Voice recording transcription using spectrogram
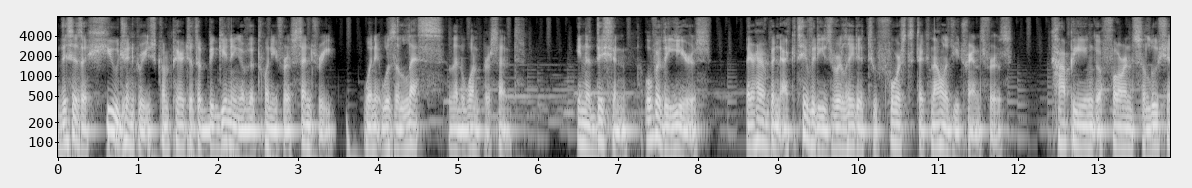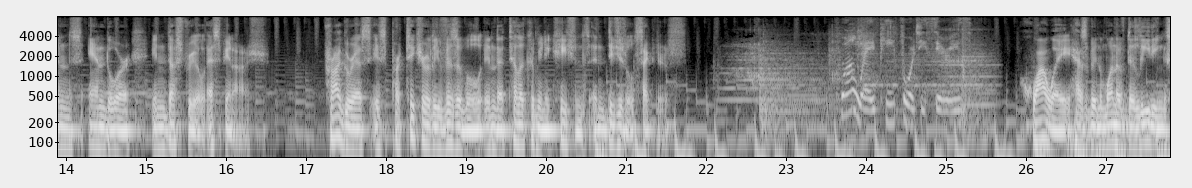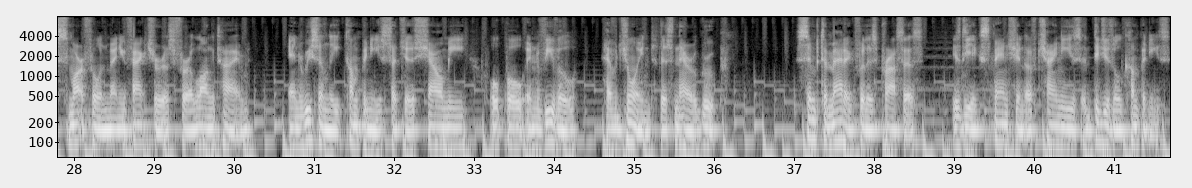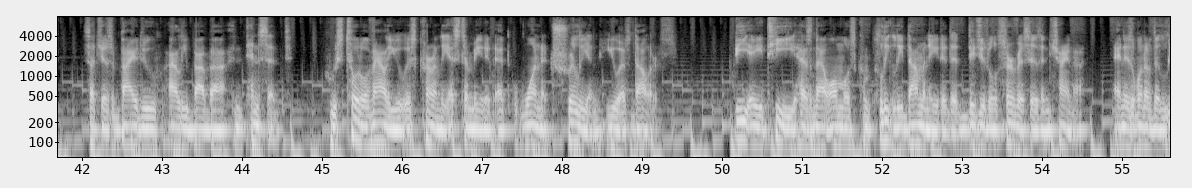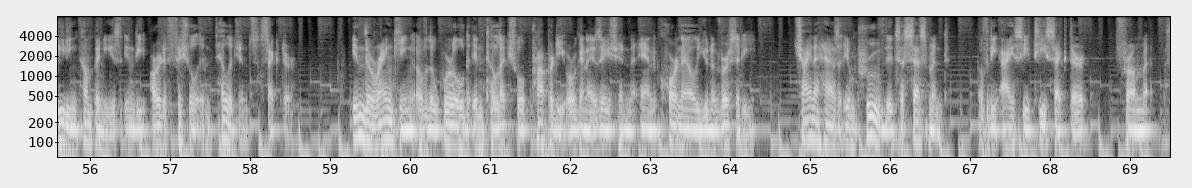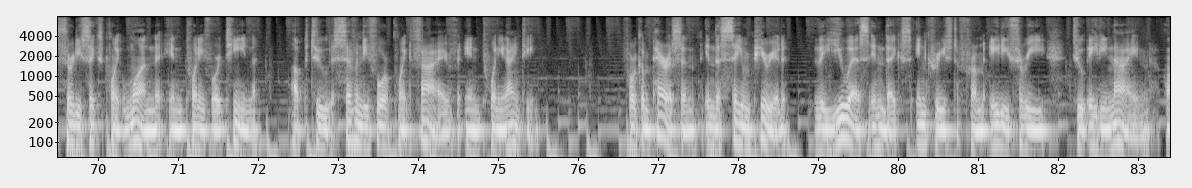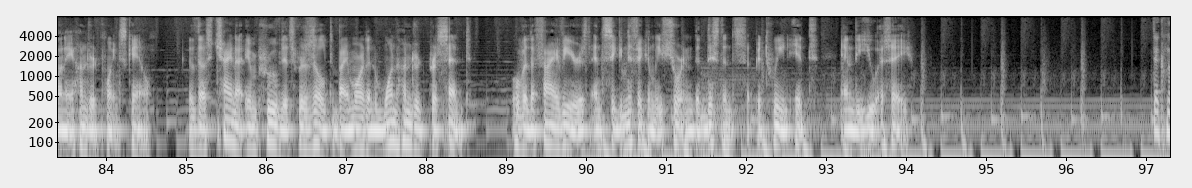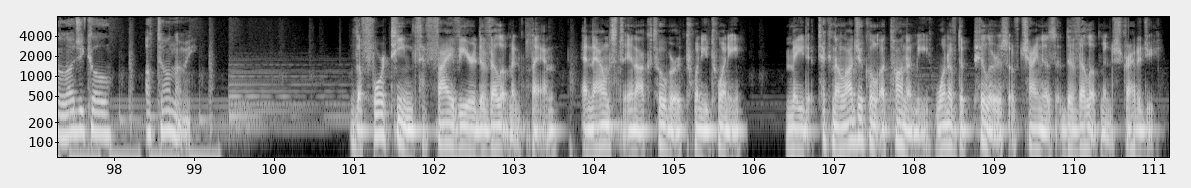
This is a huge increase compared to the beginning of the 21st century, when it was less than 1%. In addition, over the years, there have been activities related to forced technology transfers, copying of foreign solutions, and or industrial espionage. Progress is particularly visible in the telecommunications and digital sectors. Huawei P40 series. Huawei has been one of the leading smartphone manufacturers for a long time, and recently companies such as Xiaomi, Oppo, and Vivo have joined this narrow group. Symptomatic for this process is the expansion of Chinese digital companies such as Baidu, Alibaba, and Tencent, whose total value is currently estimated at 1 trillion US dollars. BAT has now almost completely dominated digital services in China and is one of the leading companies in the artificial intelligence sector. In the ranking of the World Intellectual Property Organization and Cornell University, China has improved its assessment of the ICT sector from 36.1 in 2014 up to 74.5 in 2019. For comparison, in the same period, the US index increased from 83 to 89 on a 100 point scale. Thus, China improved its result by more than 100% over the five years and significantly shortened the distance between it and the USA technological autonomy. The 14th Five Year Development Plan, announced in October 2020, made technological autonomy one of the pillars of China's development strategy.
